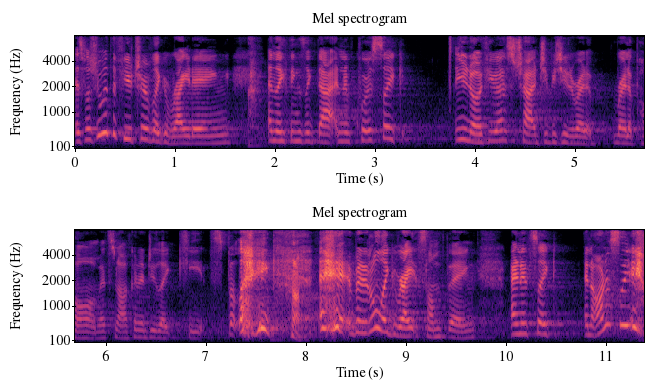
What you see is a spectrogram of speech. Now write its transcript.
especially with the future of like writing and like things like that. And of course like you know, if you ask ChatGPT to write a, write a poem, it's not going to do like Keats, but like, but it'll like write something, and it's like, and honestly,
